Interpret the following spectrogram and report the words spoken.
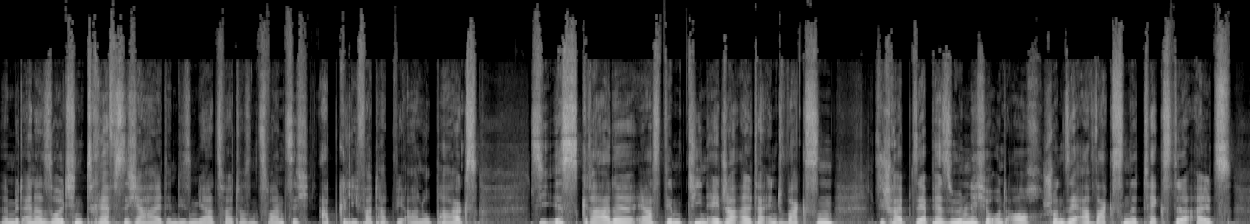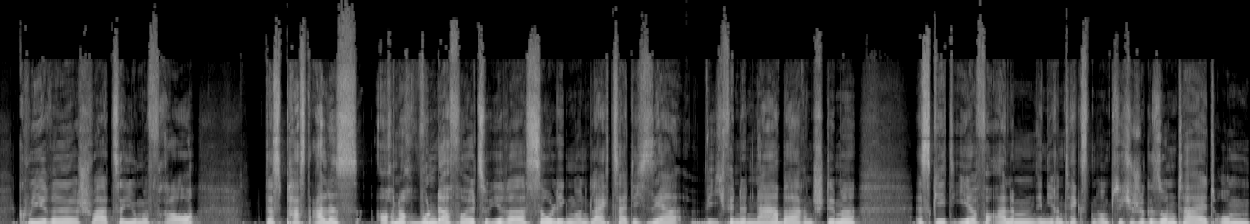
äh, mit einer solchen Treffsicherheit in diesem Jahr 2020 abgeliefert hat wie Arlo Parks. Sie ist gerade erst dem Teenageralter entwachsen. Sie schreibt sehr persönliche und auch schon sehr erwachsene Texte als queere, schwarze junge Frau das passt alles auch noch wundervoll zu ihrer souligen und gleichzeitig sehr, wie ich finde, nahbaren Stimme. Es geht ihr vor allem in ihren Texten um psychische Gesundheit, um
